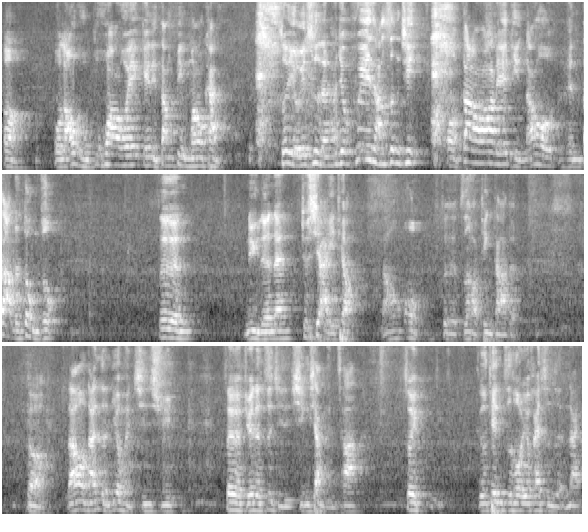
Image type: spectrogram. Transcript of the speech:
哦，我老虎不发威，给你当病猫看，所以有一次呢，他就非常生气，哦，大发雷霆，然后很大的动作，这个女人呢就吓一跳，然后哦，这个只好听他的，是吧？然后男人又很心虚。这个觉得自己形象很差，所以隔天之后又开始忍耐，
